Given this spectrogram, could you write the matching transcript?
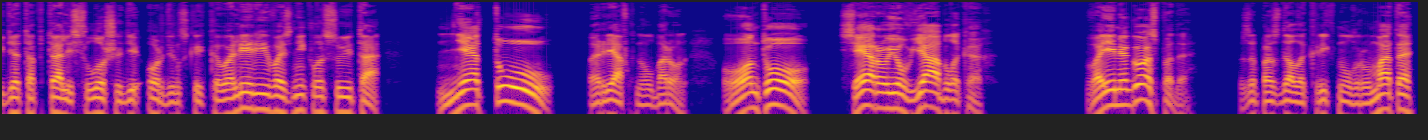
где топтались лошади орденской кавалерии, возникла суета. — Не ту! — рявкнул барон. — Вон ту! Серую в яблоках! — Во имя Господа! — запоздало крикнул Румата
